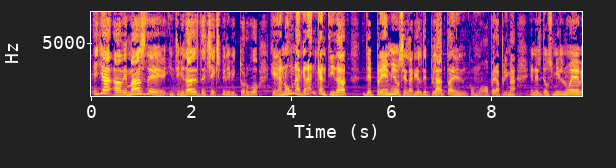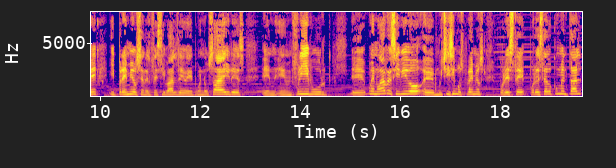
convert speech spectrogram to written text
Ella, además de Intimidades de Shakespeare y Víctor Hugo, que ganó una gran cantidad de premios, el Ariel de Plata en, como ópera prima en el 2009 y premios en el Festival de Buenos Aires, en, en Fribourg. Eh, bueno, ha recibido eh, muchísimos premios por este, por este documental.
